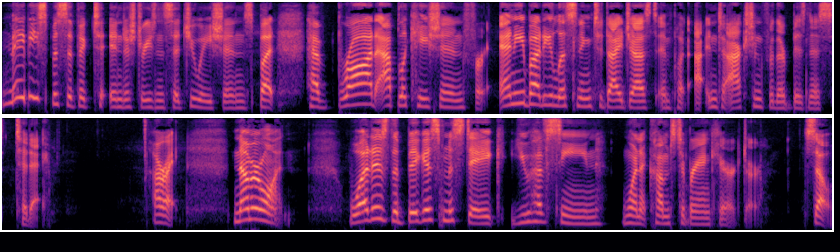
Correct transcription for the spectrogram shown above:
may be specific to industries and situations, but have broad application for anybody listening to digest and put into action for their business today. All right. Number one, what is the biggest mistake you have seen when it comes to brand character? So,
